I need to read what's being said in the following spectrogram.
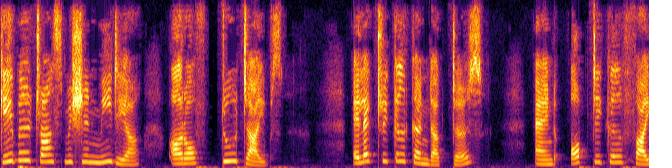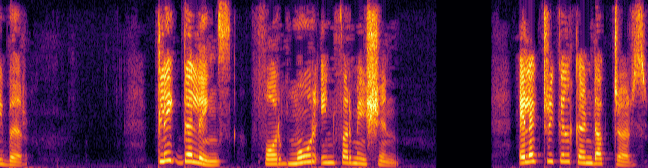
Cable transmission media are of two types electrical conductors and optical fiber. Click the links for more information. Electrical conductors.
